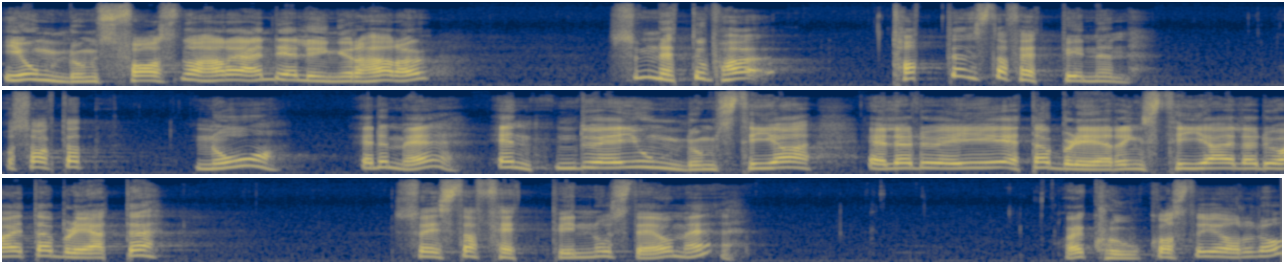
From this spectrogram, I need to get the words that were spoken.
i, ungdomsfasen, og her er en del yngre her òg, som nettopp har tatt den stafettpinnen og sagt at nå er det med. Enten du er i ungdomstida, eller du er i etableringstida, eller du har etablert det, så er stafettpinnen hos deg og meg. Hva er klokest å gjøre da?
